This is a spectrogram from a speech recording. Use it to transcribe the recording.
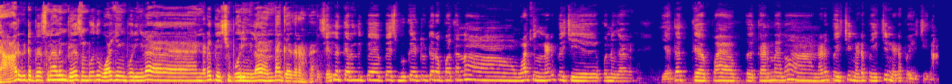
யாருக்கிட்ட பேசினாலும் பேசும்போது வாக்கிங் போகிறீங்களா நடைப்பயிற்சி போகிறீங்களான்னு தான் கேட்குறாங்க செல்லை திறந்து பே ஃபேஸ்புக்கு ட்விட்டரை பார்த்தோன்னா வாக்கிங் நடைப்பயிற்சி பண்ணுங்க. எதை பா திறந்தாலும் நடைப்பயிற்சி நடைப்பயிற்சி நடைப்பயிற்சி தான்.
